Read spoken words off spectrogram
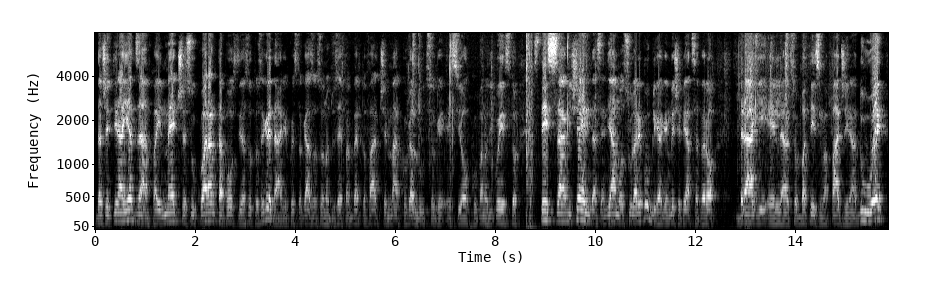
da Centinaia Zampa, il match su 40 posti da sottosegretario, in questo caso sono Giuseppe Alberto Farci e Marco Galluzzo che si occupano di questo. Stessa vicenda se andiamo sulla Repubblica che invece piazza però Draghi e il suo battesimo a pagina 2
